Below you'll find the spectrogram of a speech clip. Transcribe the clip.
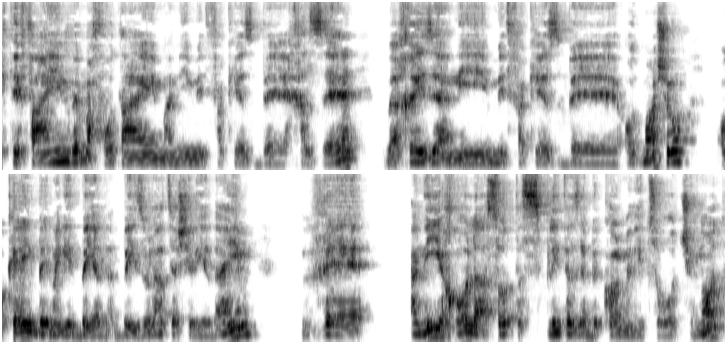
בכתפיים ומחרתיים אני מתפקס בחזה ואחרי זה אני מתפקס בעוד משהו, אוקיי? נגיד ביד... באיזולציה של ידיים ואני יכול לעשות את הספליט הזה בכל מיני צורות שונות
